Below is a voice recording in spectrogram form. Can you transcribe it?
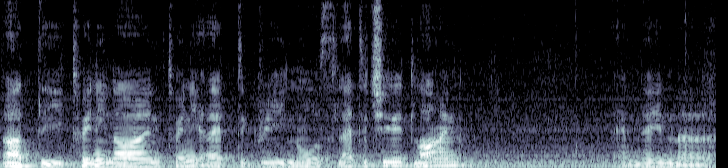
about the 29 28 degree north latitude line. And then uh,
